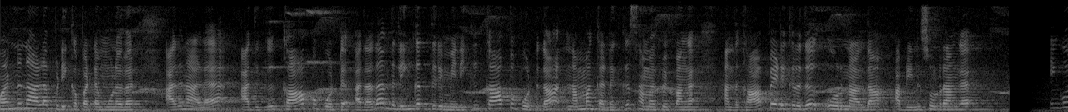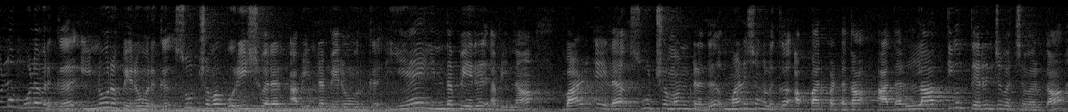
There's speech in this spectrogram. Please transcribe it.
மண்ணுனால் பிடிக்கப்பட்ட மூலவர். அதனால அதுக்கு காப்பு போட்டு அதாவது அந்த லிங்க திருமேனிக்கு காப்பு போட்டு தான் நம்ம கண்ணுக்கு சமர்ப்பிப்பாங்க. அந்த காப்பு எடுக்கிறது ஒரு நாள் தான் அப்படின்னு சொல்கிறாங்க மூலவருக்கு இன்னொரு பேரும் இருக்கு. சூட்சம புரீஸ்வரர் அப்படின்ற பேரும் இருக்கு. ஏன் இந்த பேரு அப்படின்னா வாழ்க்கையில சூட்சமம்ன்றது மனுஷங்களுக்கு அப்பாற்பட்டதான் அதெல்லாத்தையும் தெரிஞ்சு வச்சவர் தான்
